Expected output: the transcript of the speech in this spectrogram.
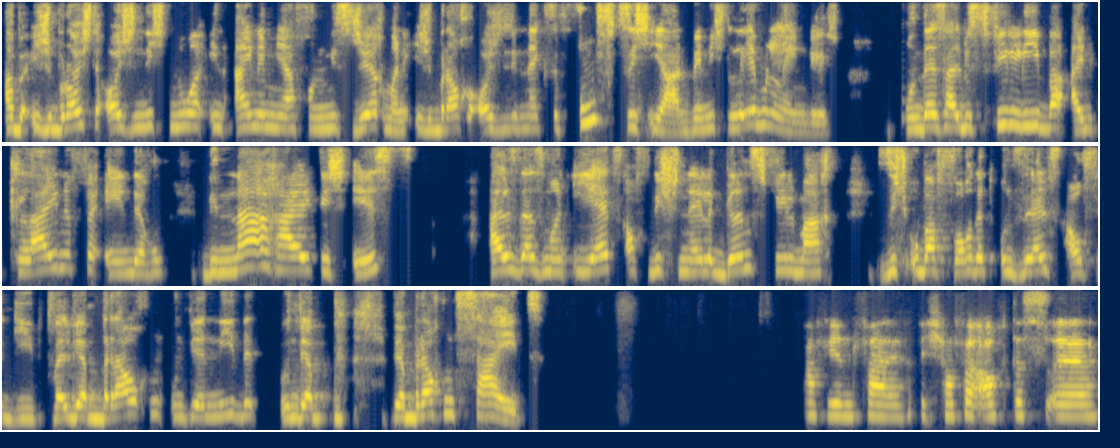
aber ich bräuchte euch nicht nur in einem Jahr von Miss Germany, ich brauche euch die nächsten 50 Jahre, wenn nicht lebenlänglich. Und deshalb ist viel lieber eine kleine Veränderung, die nachhaltig ist, als dass man jetzt auf die Schnelle ganz viel macht, sich überfordert und selbst aufgibt, weil wir brauchen und wir nie, und wir, wir brauchen Zeit. Auf jeden Fall. Ich hoffe auch, dass äh,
